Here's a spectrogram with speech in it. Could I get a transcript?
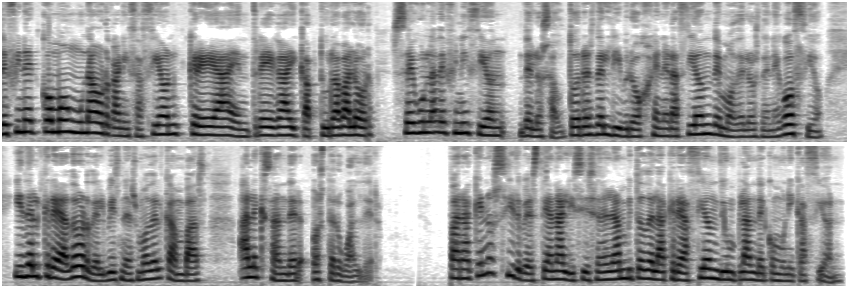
define cómo una organización crea, entrega y captura valor según la definición de los autores del libro Generación de Modelos de Negocio y del creador del Business Model Canvas, Alexander Osterwalder. ¿Para qué nos sirve este análisis en el ámbito de la creación de un plan de comunicación?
